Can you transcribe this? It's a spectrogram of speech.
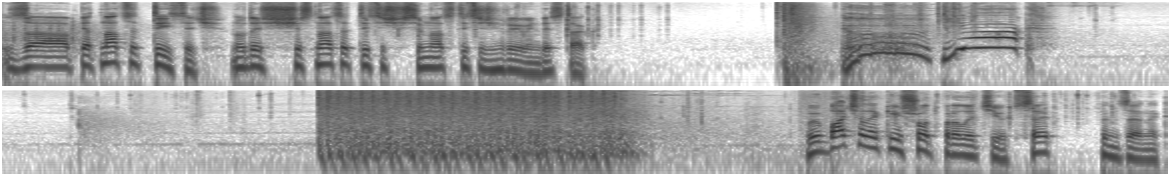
За 15 тисяч. Ну, десь 16 тисяч, 17 тисяч гривень, десь так. Як? Ви бачили, який шот пролетів? Це пензеник.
